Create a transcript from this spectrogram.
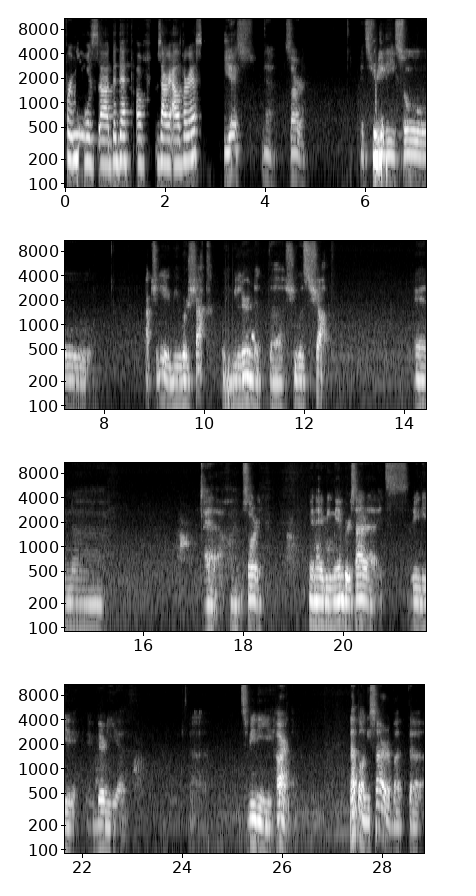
for me was uh, the death of Zara Alvarez. Yes, yeah, Sarah. It's really so. Actually, we were shocked when we learned that uh, she was shot, and uh, yeah, I'm sorry. When I remember Sarah, it's really very. Uh, uh, it's really hard. Not only Sarah, but uh,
